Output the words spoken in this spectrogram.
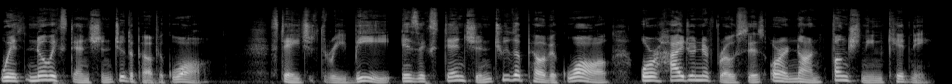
with no extension to the pelvic wall. Stage 3B is extension to the pelvic wall or hydronephrosis or a non functioning kidney.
